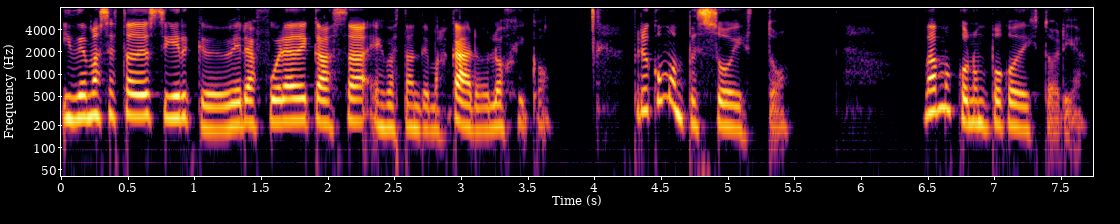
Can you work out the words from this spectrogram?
Y demás está decir que beber afuera de casa es bastante más caro, lógico. Pero ¿cómo empezó esto? Vamos con un poco de historia.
